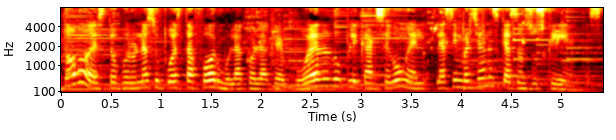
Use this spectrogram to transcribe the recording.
Todo esto por una supuesta fórmula con la que puede duplicar, según él, las inversiones que hacen sus clientes.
